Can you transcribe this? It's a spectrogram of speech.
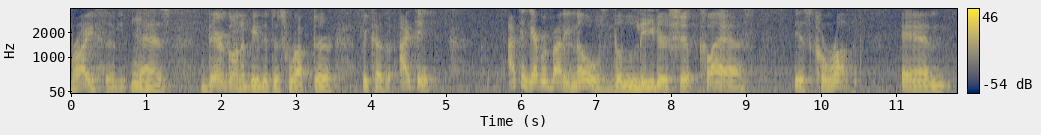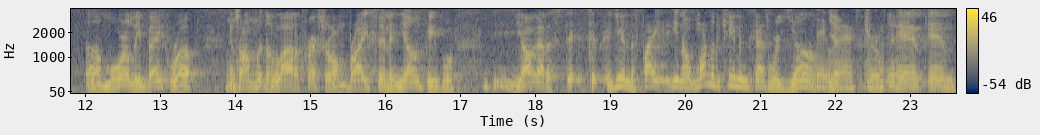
Bryson mm. as they're going to be the disruptor because I think I think everybody knows the leadership class is corrupt and uh, morally bankrupt, and so I'm putting a lot of pressure on Bryson and young people. Y- Y'all got to stay. 'cause Again, the fight. You know, Martin Luther King and these guys were young. They Yeah, were. true. Mhm. And and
